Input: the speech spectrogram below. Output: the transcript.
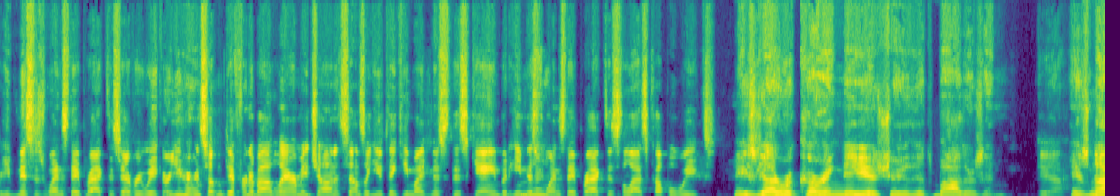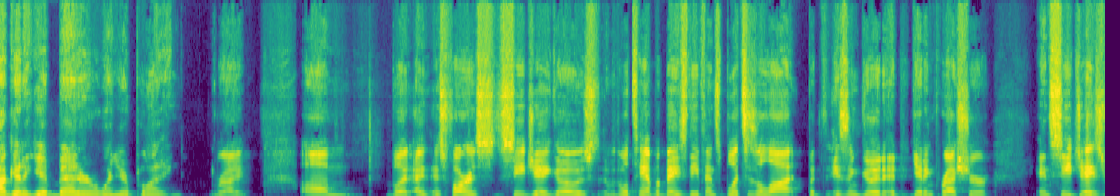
He misses Wednesday practice every week. Are you hearing something different about Laremy, John? It sounds like you think he might miss this game, but he missed mm-hmm. Wednesday practice the last couple weeks. He's got a recurring knee issue that bothers him. Yeah, it's not going to get better when you're playing. Right. Um, but as far as CJ goes, well, Tampa Bay's defense blitzes a lot, but isn't good at getting pressure. And CJ's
